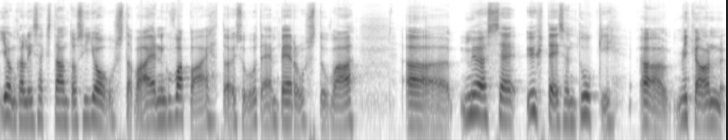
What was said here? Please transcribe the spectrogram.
jonka lisäksi tämä on tosi joustavaa ja niin kuin vapaaehtoisuuteen perustuvaa. Myös se yhteisön tuki, mikä on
